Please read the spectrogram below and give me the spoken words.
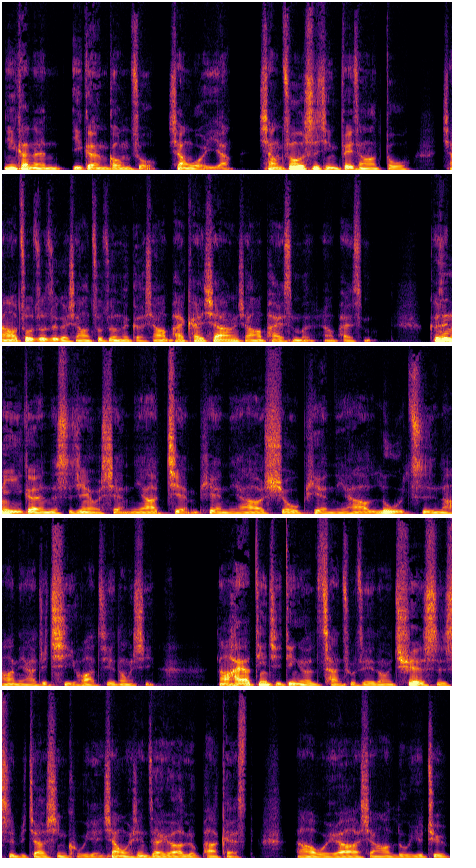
你可能一个人工作，像我一样，想做的事情非常的多。想要做做这个，想要做做那个，想要拍开箱，想要拍什么，想要拍什么。可是你一个人的时间有限，你要剪片，你要修片，你还要录制，然后你要去企划这些东西，然后还要定期定额产出这些东西，确实是比较辛苦一点。像我现在又要录 podcast，然后我又要想要录 YouTube，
